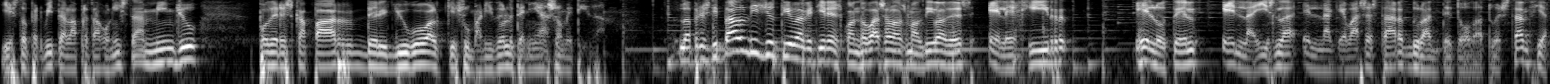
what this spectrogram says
Y esto permite a la protagonista, Minju, poder escapar del yugo al que su marido le tenía sometida. La principal disyuntiva que tienes cuando vas a las Maldivas es elegir el hotel en la isla en la que vas a estar durante toda tu estancia.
